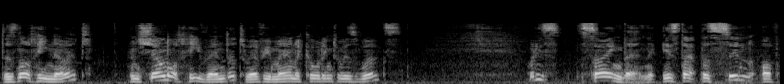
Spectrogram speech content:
does not he know it? And shall not he render to every man according to his works? What he's saying then is that the sin of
